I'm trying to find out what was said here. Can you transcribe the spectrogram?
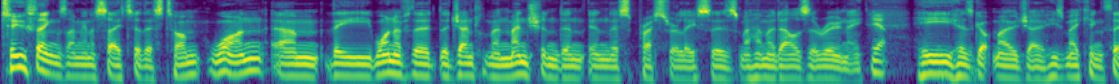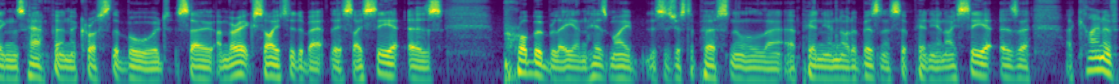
Two things I'm going to say to this, Tom. One, um, the one of the, the gentlemen mentioned in, in this press release is Mohammed Al Zaruni. Yeah. He has got mojo. He's making things happen across the board. So I'm very excited about this. I see it as probably, and here's my this is just a personal uh, opinion, not a business opinion. I see it as a, a kind of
